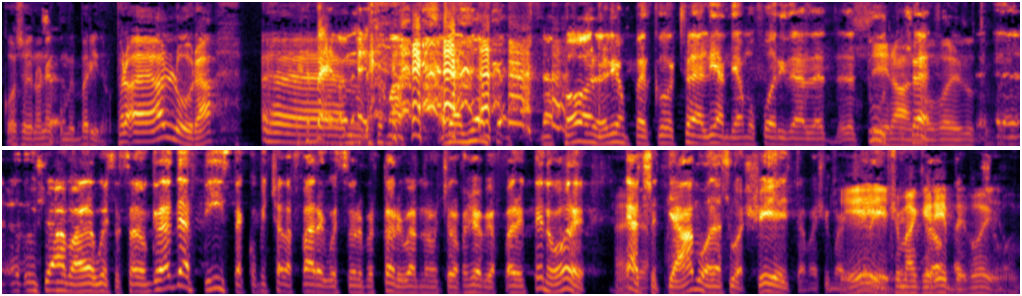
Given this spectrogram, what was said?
cosa che non è Certo. come baritono. Però eh, allora... Eh, Beh, vabbè, insomma, vabbè, lì è un per- d'accordo, lì è un percorso, cioè lì andiamo fuori dal, dal Sì, tutto, no, cioè, andiamo fuori tutto. eh, diciamo, eh, questo è stato un grande artista, ha cominciato a fare questo repertorio quando non ce la faceva più a fare il tenore Eh, e accettiamo la sua scelta, ma ci mancherebbe. Sì, ci mancherebbe, però, poi insomma,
